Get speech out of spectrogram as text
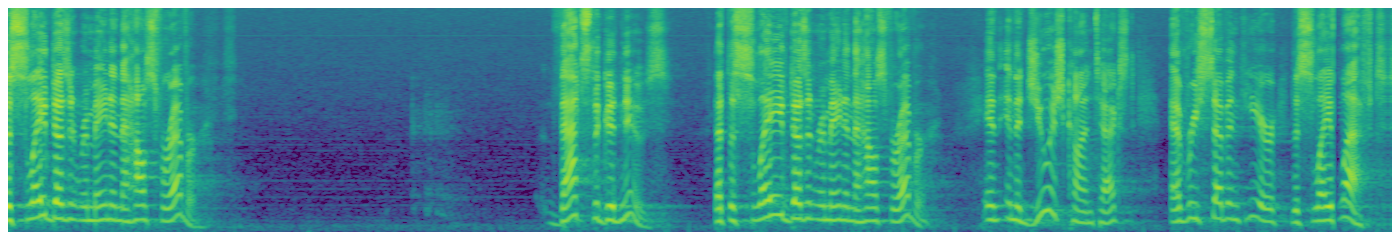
The slave doesn't remain in the house forever. That's the good news that the slave doesn't remain in the house forever. In, in the Jewish context, every seventh year, the slave left.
